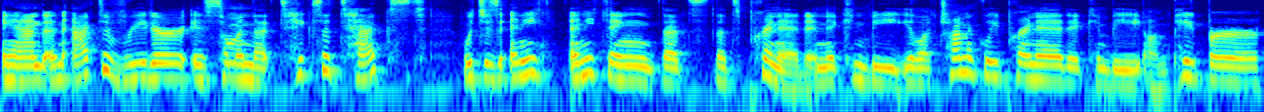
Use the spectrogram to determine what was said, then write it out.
and an active reader is someone that takes a text, which is any anything that's that's printed, and it can be electronically printed, it can be on paper,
